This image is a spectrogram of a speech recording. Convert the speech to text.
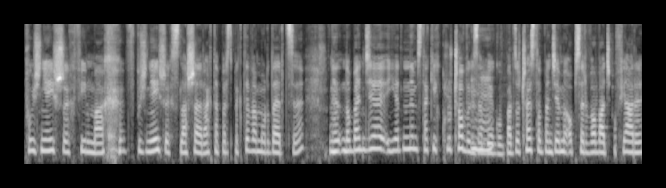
późniejszych filmach, w późniejszych slasherach, ta perspektywa mordercy no, będzie jednym z takich kluczowych zabiegów. Bardzo często będziemy obserwować ofiary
